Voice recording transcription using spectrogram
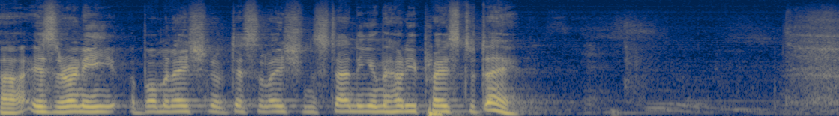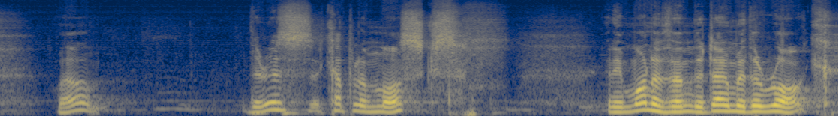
Uh, is there any abomination of desolation standing in the holy place today? Well, there is a couple of mosques and in one of them, the Dome of the Rock,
